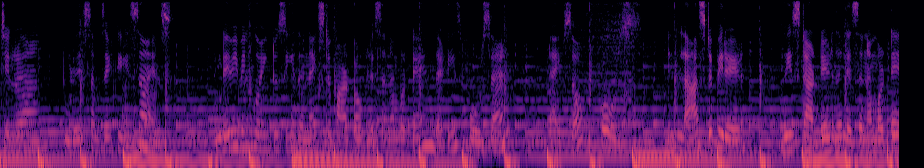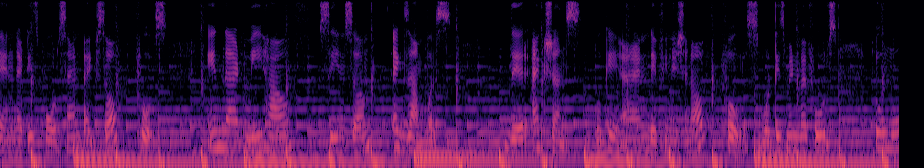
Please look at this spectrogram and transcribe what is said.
children. Today's subject is science. Today we will going to see the next part of lesson number 10 that is force and types of force. In last period we started the lesson number 10 that is force and types of force. In that we have seen some examples their actions okay and definition of force what is meant by force to move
